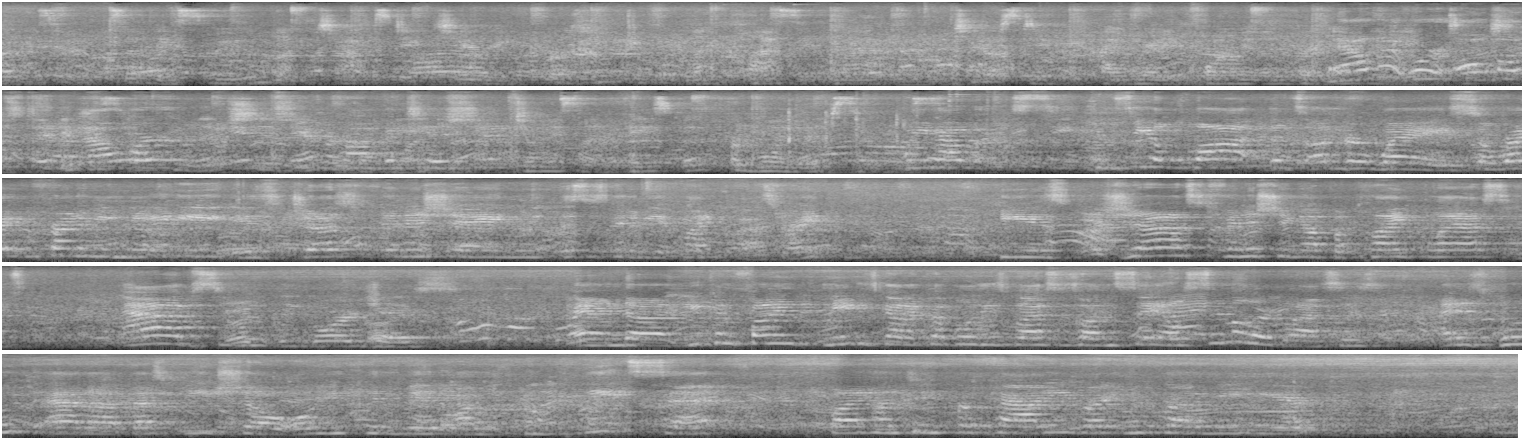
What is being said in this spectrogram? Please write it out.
Moisturizer. Something smooth like chapstick cherry or comfortable like classic black. Chapstick hydrating formula for Now that we're almost an hour healthy lips should into competition. Join us on Facebook for more lip service. we have you can see a lot that's underway. So right in front of me, Nady is just finishing. This is going to be a pint glass, right? He is just finishing up a pint glass. It's absolutely gorgeous. And uh, you can find Nady's got a couple of these glasses on sale, similar glasses, at his booth at uh, Best Bead Show, or you can bid on the complete set by hunting for Patty right in front of me here.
